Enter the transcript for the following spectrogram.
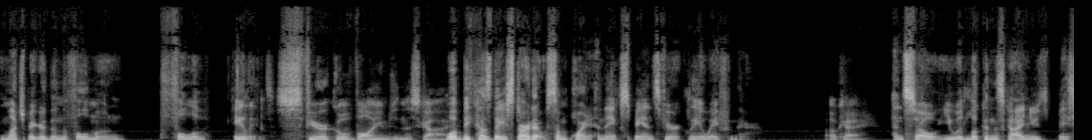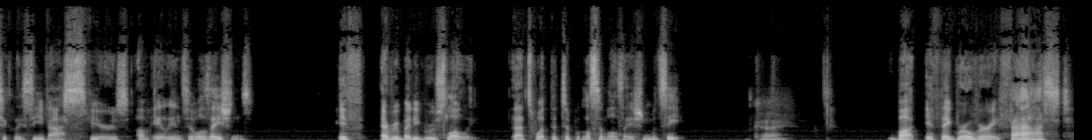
much bigger than the full moon, full of aliens. Spherical volumes in the sky. Well, because they start at some point and they expand spherically away from there. Okay. And so you would look in the sky and you basically see vast spheres of alien civilizations. If everybody grew slowly, that's what the typical civilization would see. Okay. But if they grow very fast,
